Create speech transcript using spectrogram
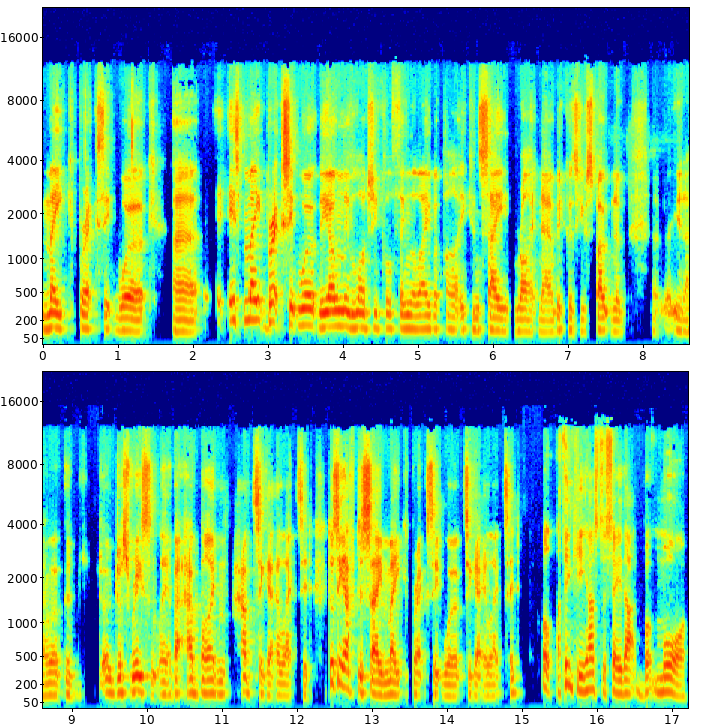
make Brexit work. Uh, is make Brexit work the only logical thing the Labour Party can say right now? Because you've spoken, uh, you know, uh, just recently about how Biden had to get elected. Does he have to say make Brexit work to get elected? Well, I think he has to say that, but more.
